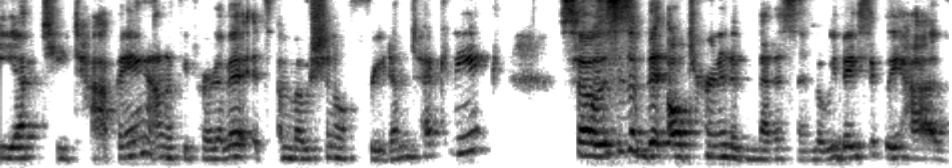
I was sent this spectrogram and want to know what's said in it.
EFT tapping. I don't know if you've heard of it, it's emotional freedom technique. So this is a bit alternative medicine, but we basically have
